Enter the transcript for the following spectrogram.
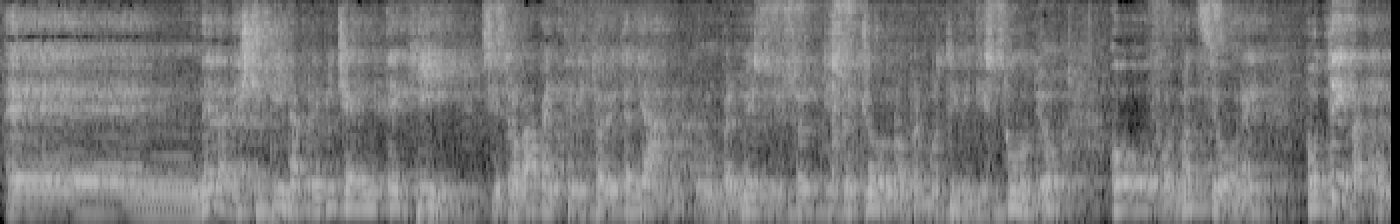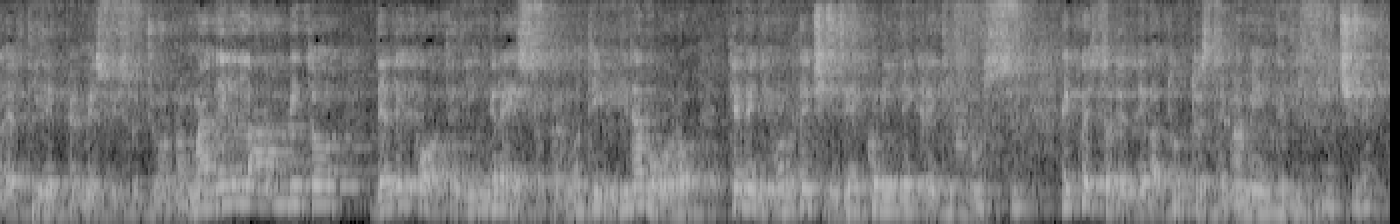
Eh, nella disciplina previgente chi si trovava in territorio italiano con un permesso di soggiorno per motivi di studio o formazione poteva convertire il permesso di soggiorno, ma nell'ambito delle quote di ingresso per motivi di lavoro che venivano decise con i decreti flussi e questo rendeva tutto estremamente difficile.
